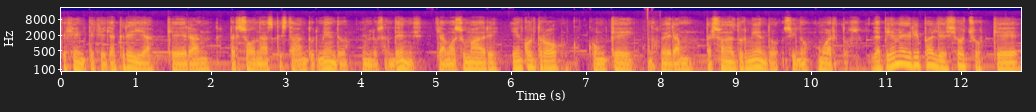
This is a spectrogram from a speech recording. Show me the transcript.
de gente que ella creía que eran personas que estaban durmiendo en los andenes. Llamó a su madre y encontró con que no eran personas durmiendo, sino muertos. La epidemia de gripa del 18, que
